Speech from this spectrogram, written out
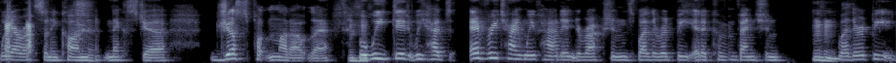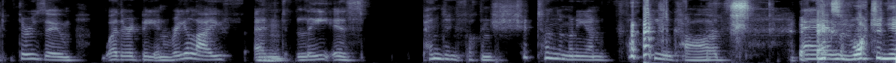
we are at sunnycon next year just putting that out there but Mhm. we did we had every time we've had interactions whether it be at a convention Mhm. whether it be through zoom whether it be in real life Mm-hmm. and lee is spending fucking shit ton of money on fucking cards Bex is Um, watching you,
